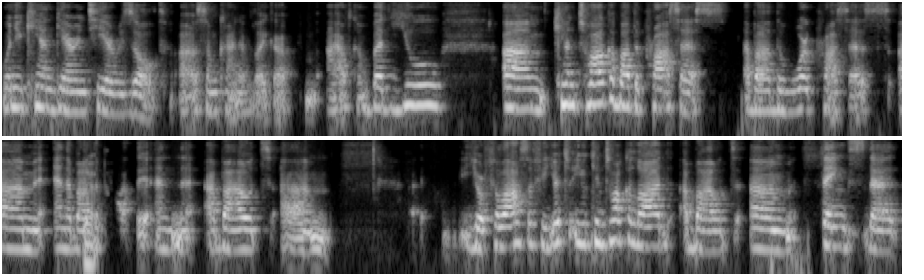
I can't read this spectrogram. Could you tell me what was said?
when you can't guarantee a result uh, some kind of like a outcome but you um, can talk about the process about the work process um, and about yeah. the and about um, your philosophy. you you can talk a lot about um, things that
